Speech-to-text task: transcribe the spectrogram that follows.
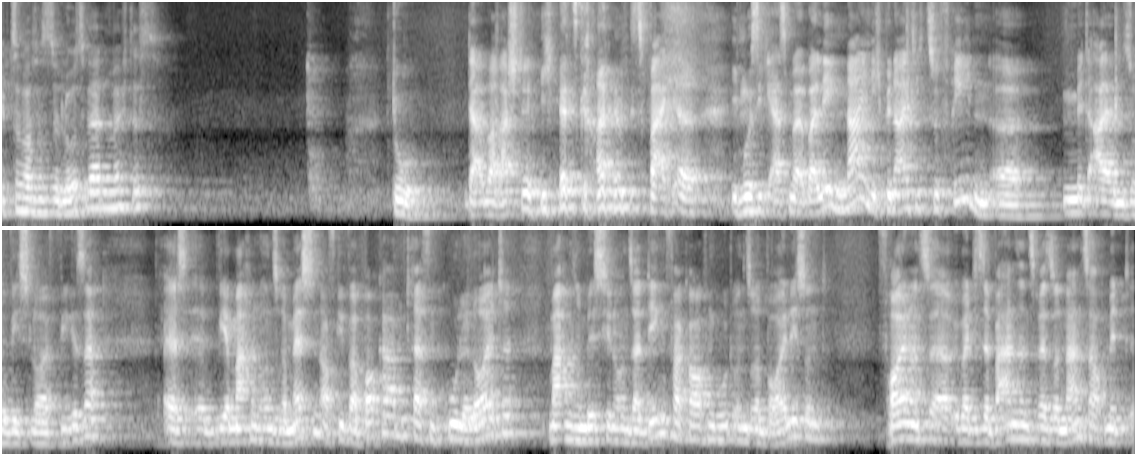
Gibt es noch was, was du loswerden möchtest? Du, da überraschte mich jetzt gerade, äh, ich muss sich erstmal überlegen. Nein, ich bin eigentlich zufrieden äh, mit allem, so wie es läuft. Wie gesagt, es, äh, wir machen unsere Messen, auf die wir Bock haben, treffen coole Leute, machen so ein bisschen unser Ding, verkaufen gut unsere Boilies und freuen uns äh, über diese Wahnsinnsresonanz. Auch mit, äh,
